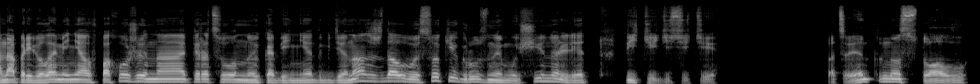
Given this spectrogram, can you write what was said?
Она привела меня в похожий на операционную кабинет, где нас ждал высокий грузный мужчина лет пятидесяти. «Пациент на стол».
